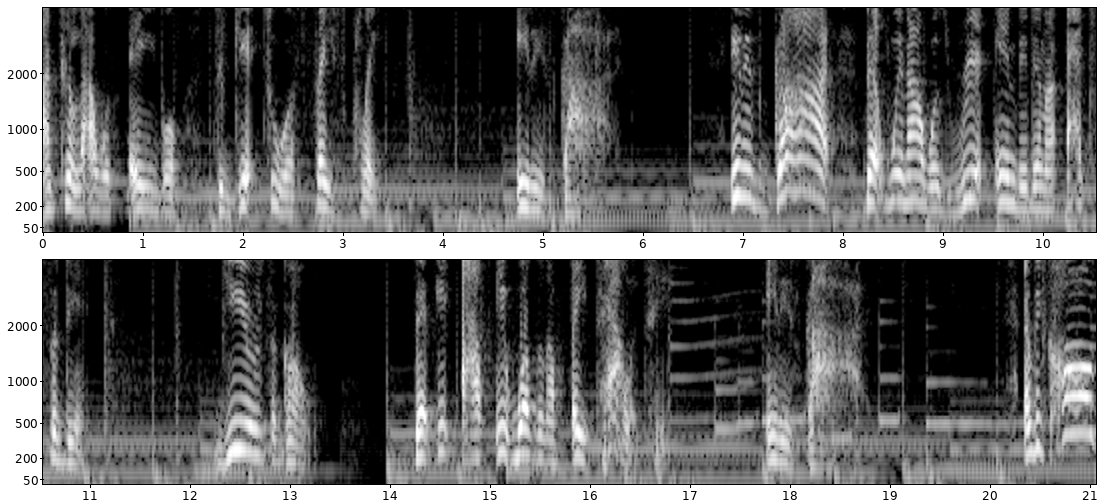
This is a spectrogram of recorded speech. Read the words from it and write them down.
until I was able to get to a safe place. It is God. It is God that when I was rear ended in an accident years ago, that it, I, it wasn't a fatality. It is God. And because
